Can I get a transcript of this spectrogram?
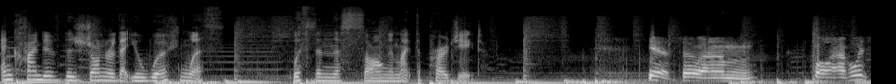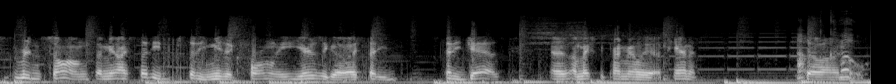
and kind of the genre that you're working with within this song and like the project? Yeah. So, um, well, I've always written songs. I mean, I studied studied music formally years ago. I studied studied jazz, I'm actually primarily a pianist. Oh, So, um, cool.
